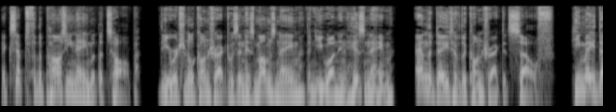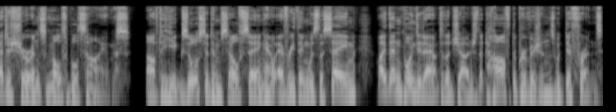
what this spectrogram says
except for the party name at the top. The original contract was in his mum's name, the new one in his name, and the date of the contract itself. He made that assurance multiple times. After he exhausted himself saying how everything was the same, I then pointed out to the judge that half the provisions were different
